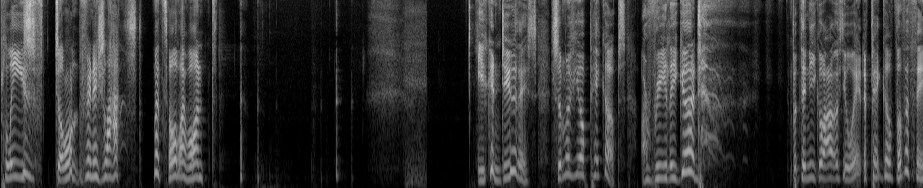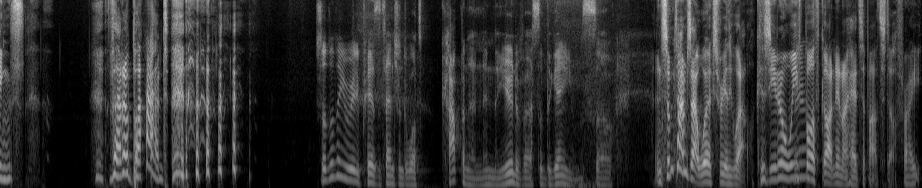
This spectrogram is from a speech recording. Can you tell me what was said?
Please don't finish last. That's all I want. You can do this. Some of your pickups are really good. but then you go out of your way to pick up other things that are bad. So nobody really pays attention to what's happening in the universe of the games. So And sometimes that works really well because, you know, we've both gotten in our heads about stuff, right?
